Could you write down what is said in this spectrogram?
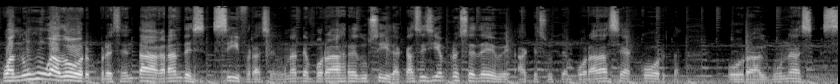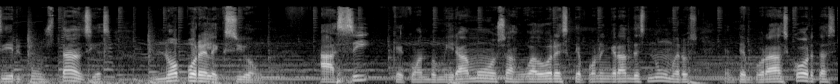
Cuando un jugador presenta grandes cifras en una temporada reducida, casi siempre se debe a que su temporada sea corta por algunas circunstancias, no por elección. Así que cuando miramos a jugadores que ponen grandes números en temporadas cortas,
